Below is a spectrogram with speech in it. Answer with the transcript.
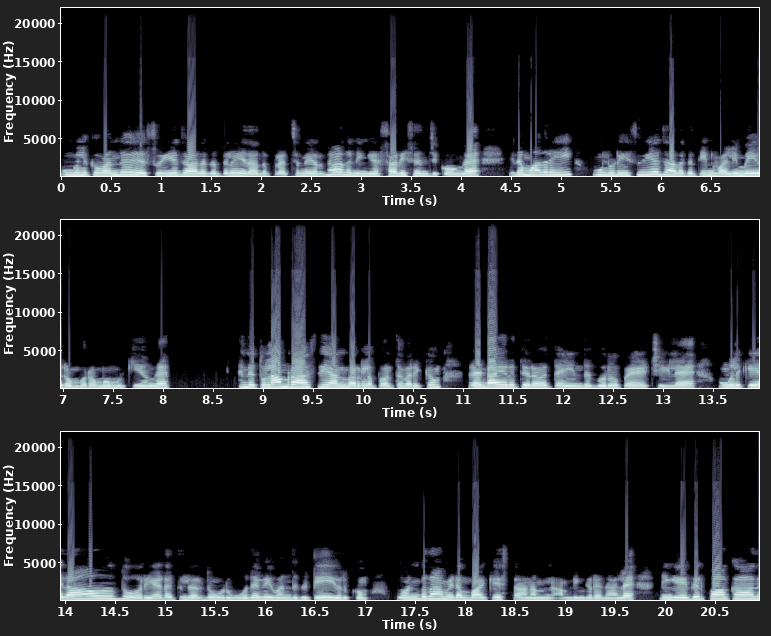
உங்களுக்கு வந்து சுய ஜாதகத்துல ஏதாவது பிரச்சனை இருந்தா அதை நீங்க சரி செஞ்சுக்கோங்க. இதை மாதிரி உங்களுடைய சுய ஜாதகத்தின் வலிமை ரொம்ப ரொம்ப முக்கியங்க. இந்த துலாம் ராசி அன்பர்களை பொறுத்த வரைக்கும் ரெண்டாயிரத்தி இருபத்தி ஐந்து குரு பயிற்சியில உங்களுக்கு ஏதாவது ஒரு இடத்துல இருந்து ஒரு உதவி வந்துகிட்டே இருக்கும். ஒன்பதாம் இடம் பாக்கியஸ்தானம் அப்படிங்கிறதால நீங்க எதிர்பார்க்காத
